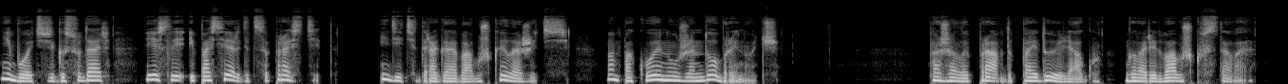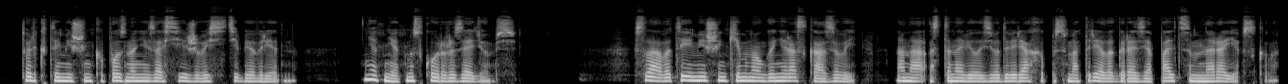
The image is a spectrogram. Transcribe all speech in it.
Не бойтесь, государь, если и посердится, простит. Идите, дорогая бабушка, и ложитесь. Вам покой нужен, доброй ночи». «Пожалуй, правда, пойду и лягу», — говорит бабушка, вставая. «Только ты, Мишенька, поздно не засиживайся, тебе вредно. Нет-нет, мы скоро разойдемся». «Слава, ты, Мишеньке, много не рассказывай». Она остановилась во дверях и посмотрела, грозя пальцем на Раевского.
